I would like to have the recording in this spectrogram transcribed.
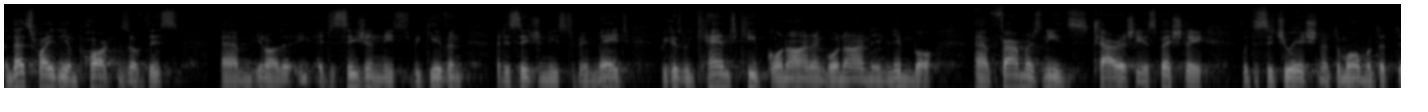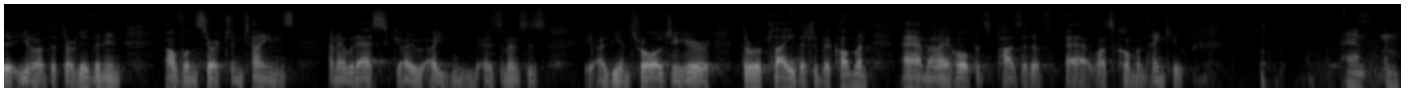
And that's why the importance of this um, you know, the, a decision needs to be given, a decision needs to be made, because we can't keep going on and going on in limbo. Uh, farmers need clarity, especially with the situation at the moment that the, you know that they're living in of uncertain times. And I would ask, I, I, as the minister I'll be enthralled to hear the reply that will be coming, um, and I hope it's positive uh, what's coming. Thank you. Um,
